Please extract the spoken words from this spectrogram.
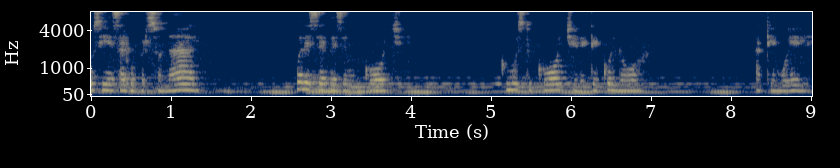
O si es algo personal, puede ser desde un coche. ¿Cómo es tu coche? ¿De qué color? ¿A qué huele?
